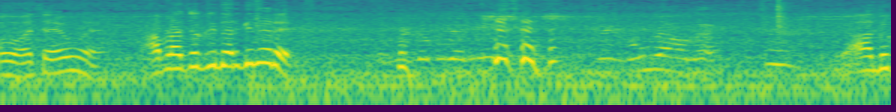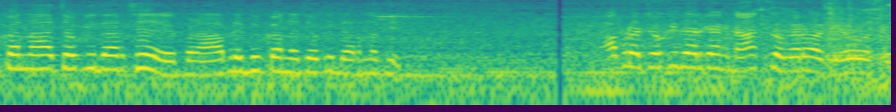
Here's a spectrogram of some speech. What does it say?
ઓ અચ્છા એવું હે આપણા ચોકીદાર કીધે રે? આ દુકાનના આ ચોકીદાર છે પણ આપણી દુકાનના ચોકીદાર નથી. આપણો ચોકીદાર ક્યાંક નાસ્તો કરવા ગયો છે.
